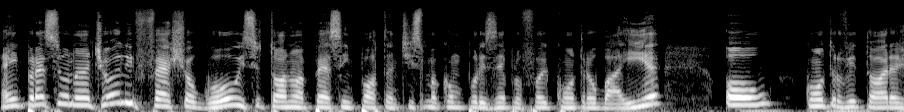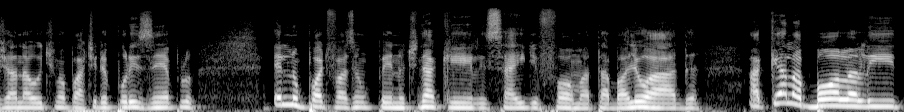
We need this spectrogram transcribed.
É impressionante. Ou ele fecha o gol e se torna uma peça importantíssima, como por exemplo foi contra o Bahia, ou contra o Vitória já na última partida, por exemplo. Ele não pode fazer um pênalti naquele, sair de forma atabalhoada. Aquela bola ali.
